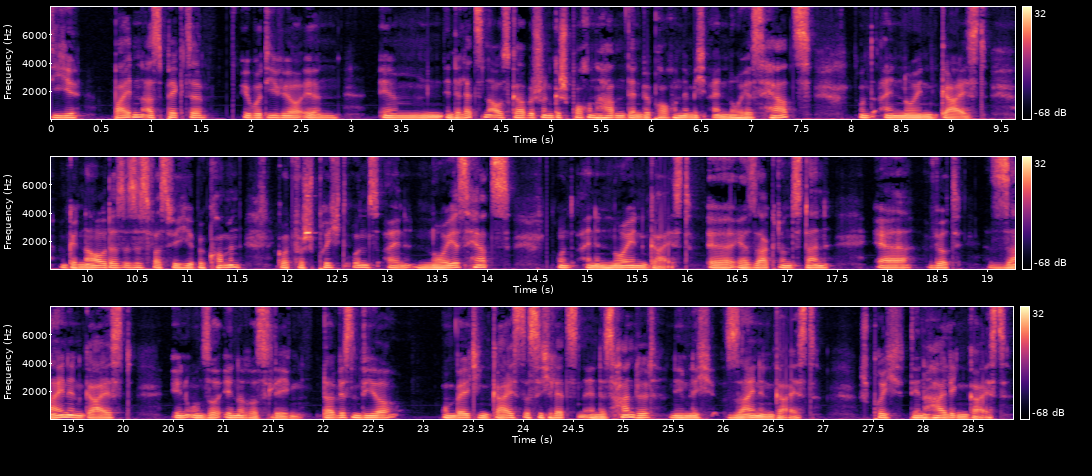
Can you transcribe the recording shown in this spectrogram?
die beiden Aspekte, über die wir in, in, in der letzten Ausgabe schon gesprochen haben, denn wir brauchen nämlich ein neues Herz und einen neuen Geist. Und genau das ist es, was wir hier bekommen. Gott verspricht uns ein neues Herz und einen neuen Geist. Äh, er sagt uns dann, er wird seinen Geist in unser Inneres legen. Da wissen wir, um welchen Geist es sich letzten Endes handelt, nämlich seinen Geist, sprich den Heiligen Geist.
